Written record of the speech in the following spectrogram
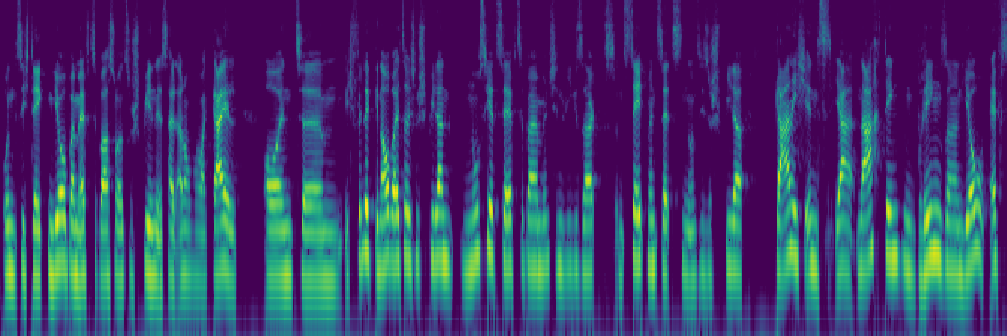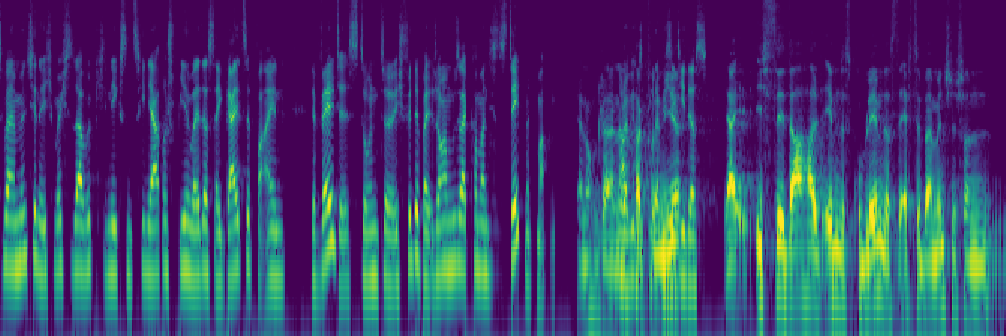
und sich denken, yo, beim FC Barcelona zu spielen ist halt auch noch mal geil. Und ähm, ich finde, genau bei solchen Spielern muss jetzt der FC Bayern München, wie gesagt, ein Statement setzen und diese Spieler gar nicht ins ja, Nachdenken bringen, sondern yo, FC Bayern München, ich möchte da wirklich die nächsten zehn Jahre spielen, weil das der geilste Verein der Welt ist. Und äh, ich finde, bei Jean Musa kann man dieses Statement machen. Ja, noch ein kleiner Nachtrag oder wie, von oder mir. Wie das? Ja, ich sehe da halt eben das Problem, dass der FC Bayern München schon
